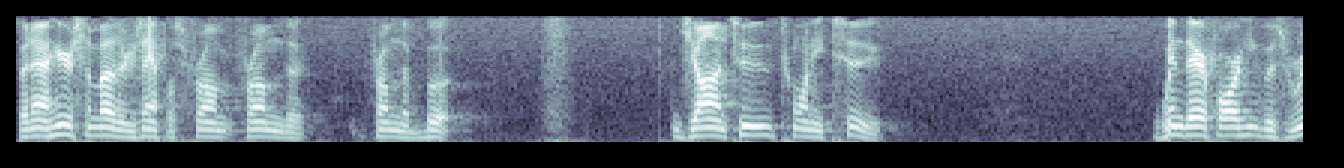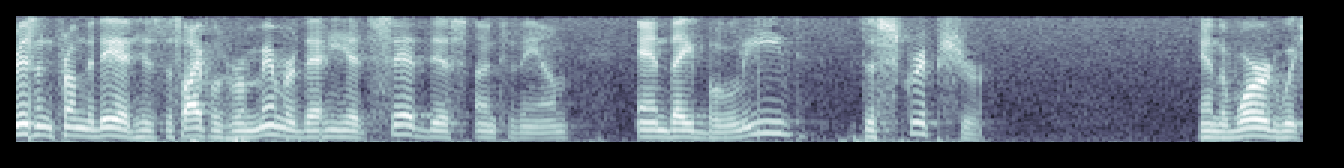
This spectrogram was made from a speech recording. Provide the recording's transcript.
But now here's some other examples from, from, the, from the book. John 2, 22. When therefore he was risen from the dead, his disciples remembered that he had said this unto them, and they believed the scripture and the word which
